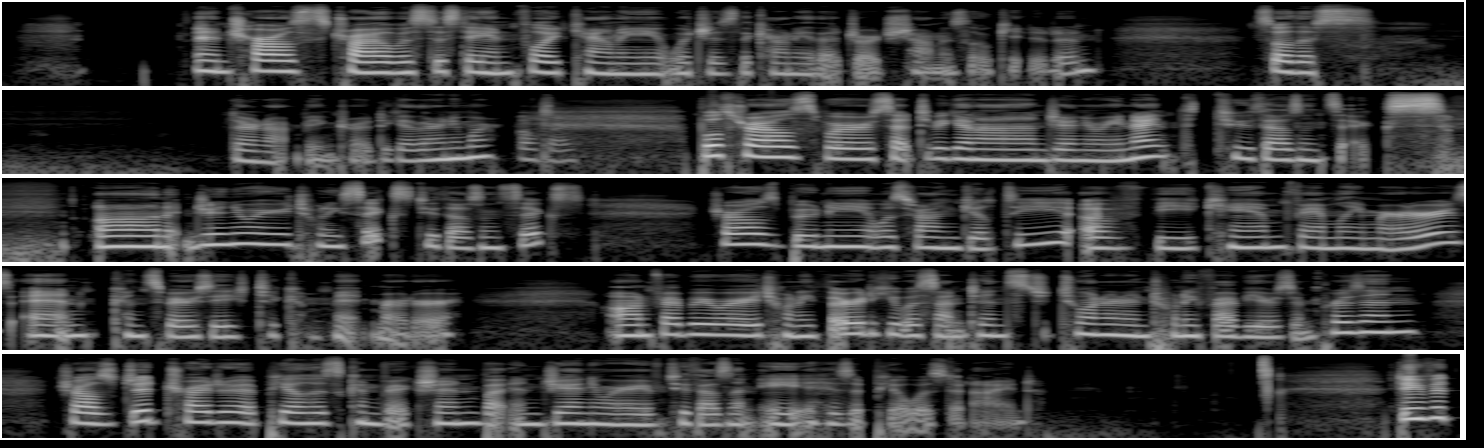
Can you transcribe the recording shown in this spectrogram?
and Charles' trial was to stay in Floyd County, which is the county that Georgetown is located in. So this they're not being tried together anymore. Okay. Both trials were set to begin on January 9th, 2006. On January 26, 2006, Charles Boney was found guilty of the Camm family murders and conspiracy to commit murder. On February 23rd, he was sentenced to 225 years in prison. Charles did try to appeal his conviction, but in January of 2008, his appeal was denied. David.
